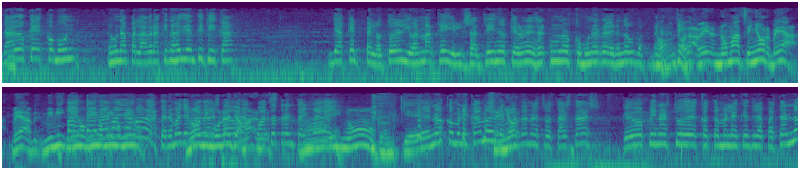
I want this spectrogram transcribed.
Dado que común es una palabra que nos identifica, ya que el pelotón, el Iván Márquez y el Santrich nos quieren ser como unos comunes reverendos. No, Bueno, en fin. hola, a ver, no más, señor, vea, vea, mi, mi, Pa- mijo, mijo, tenemos mijo, mijo. llamada, tenemos No, llamada a ninguna llamada. 439. Ay, no. ¿Con quién nos comunicamos? Y recuerda nuestro tastas. ¿Qué opinas tú de que de la pasta? ¿No?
